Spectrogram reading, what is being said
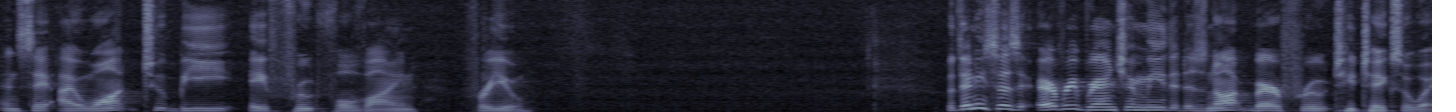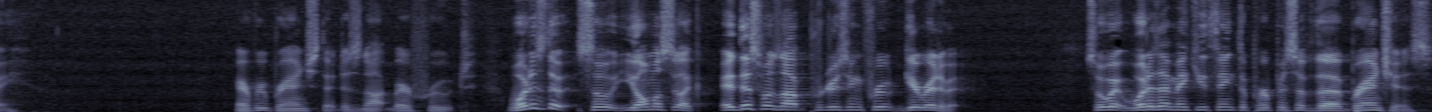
and say, I want to be a fruitful vine for you. But then he says, Every branch in me that does not bear fruit, he takes away. Every branch that does not bear fruit. What is the, so you almost like, hey, this one's not producing fruit, get rid of it. So wait, what does that make you think the purpose of the branch is?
